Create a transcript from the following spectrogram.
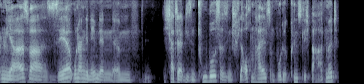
Ja, es war sehr unangenehm, denn ähm, ich hatte diesen Tubus, also diesen Schlauch im Hals und wurde künstlich beatmet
